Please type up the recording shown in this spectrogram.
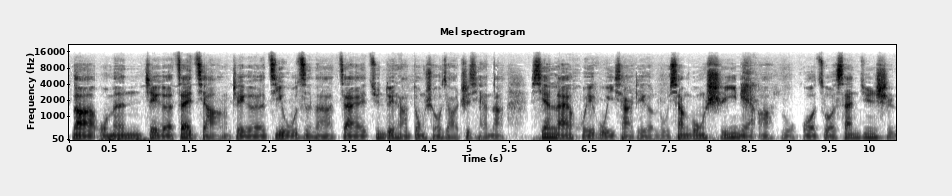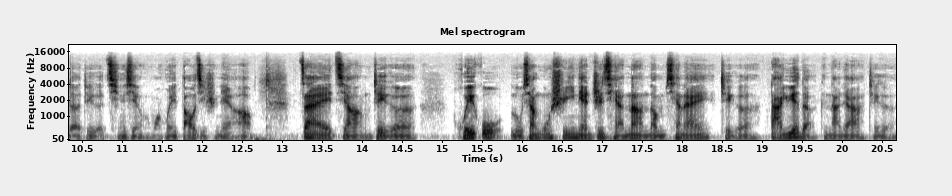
那我们这个在讲这个季武子呢，在军队上动手脚之前呢，先来回顾一下这个鲁襄公十一年啊，鲁国做三军时的这个情形，往回倒几十年啊。在讲这个回顾鲁襄公十一年之前呢，那我们先来这个大约的跟大家这个。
